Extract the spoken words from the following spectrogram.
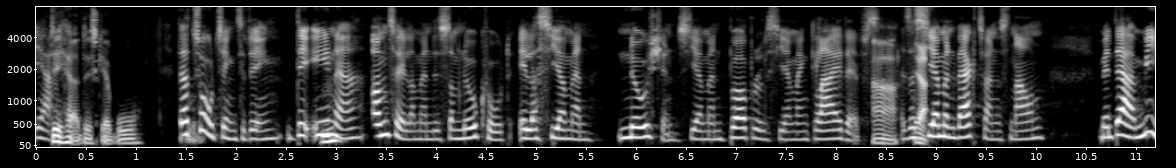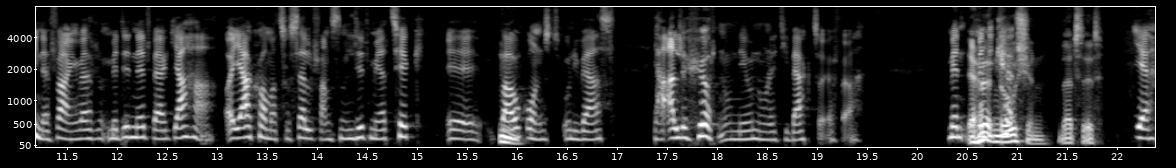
Ja. det her, det skal jeg bruge. Der er to ting til det. Ikke? Det ene Mm. mm. er, omtaler man det som no-code, eller siger man Notion, siger man Bubble, siger man Glide apps. Ah, altså ja. siger man værktøjernes navn. Men der er min erfaring i hvert fald med det netværk, jeg har, og jeg kommer trods alt fra en sådan lidt mere tech øh, baggrundsunivers. Jeg har aldrig hørt nogen nævne nogle af de værktøjer før. Men, Jeg har men hørt kan- Notion, that's it. Ja,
